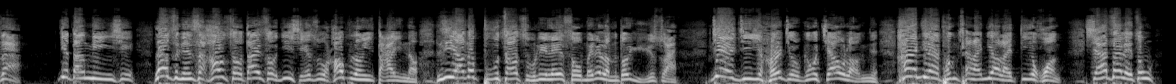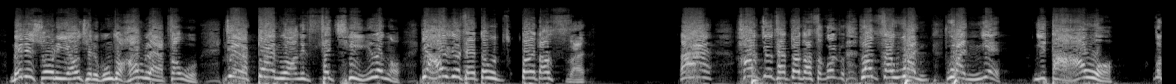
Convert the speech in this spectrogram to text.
然。你当明星，老子硬是好说歹说，你谢叔好不容易答应了，人家都不招助理的，说没得那么多预算，你你一会儿就跟我搅了，喊你来捧场了，你要来抵黄。现在那种没得学历要求的工作好难找哦，你个短命娃才气人哦！你好久才懂懂得到事？哎，好久才懂到事？我老子在问问你，你打我，我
